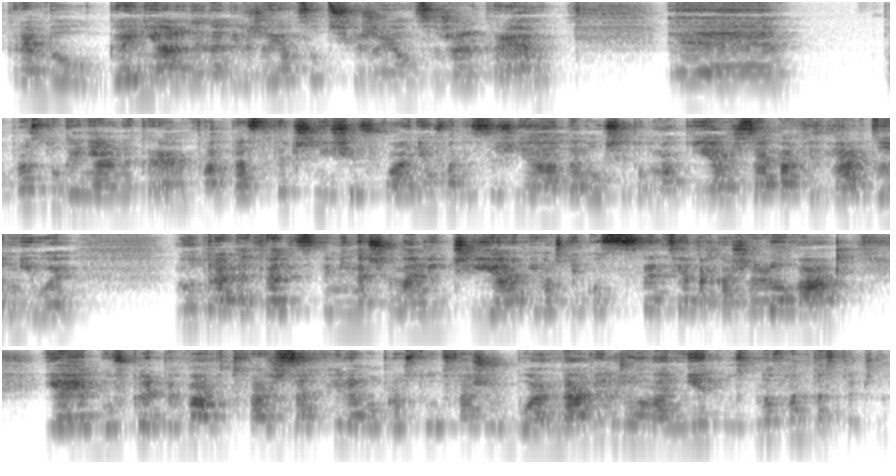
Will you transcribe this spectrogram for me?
Krem był genialny, nawilżający, odświeżający żel krem. E, po prostu genialny krem. Fantastycznie się wchłaniał, fantastycznie nadawał się pod makijaż. Zapach jest bardzo miły. Nutra efekt z tymi nasionami chia i właśnie konsystencja taka żelowa. Ja jak go wklepywałam w twarz, za chwilę po prostu twarz już była nawilżona, nie tłusta, no fantastyczny.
